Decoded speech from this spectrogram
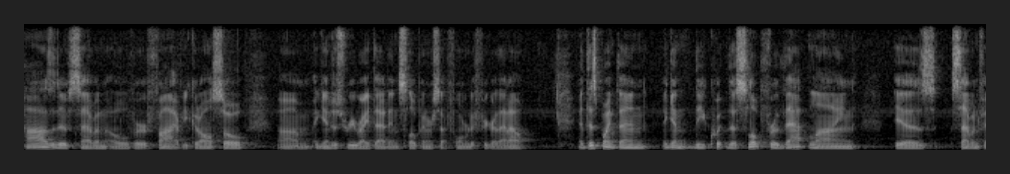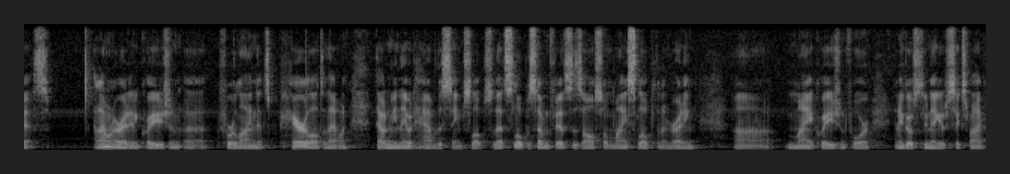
positive 7 over 5. You could also, um, again, just rewrite that in slope-intercept form to figure that out. At this point then, again, the, the slope for that line is 7 fifths. And I want to write an equation uh, for a line that's parallel to that one. That would mean they would have the same slope. So that slope of 7 fifths is also my slope that I'm writing uh, my equation for, and it goes through negative 6, 5.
